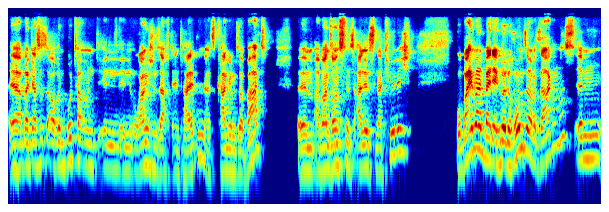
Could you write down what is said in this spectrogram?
äh, aber das ist auch in Butter und in, in Orangensaft enthalten als Kaliumsorbat. Ähm, aber ansonsten ist alles natürlich. Wobei man bei der Hyaluronsäure sagen muss, ähm,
